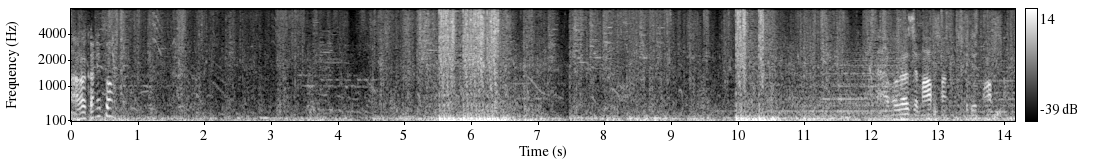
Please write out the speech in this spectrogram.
Aga kan ik wel. Ja, aber wir sind am a ich.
